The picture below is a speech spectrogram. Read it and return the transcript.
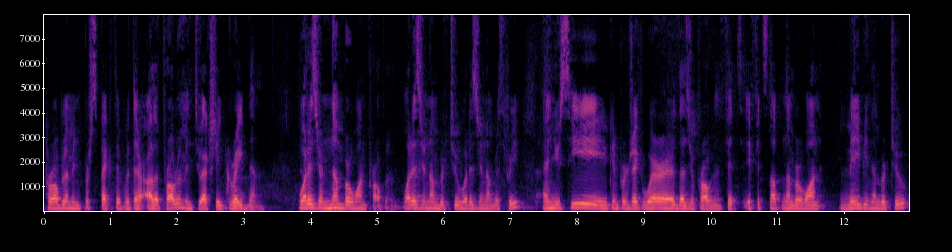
problem in perspective with their other problem and to actually grade them what is your number one problem? What is your number two? What is your number three? And you see, you can project where does your problem fit. If it's not number one, maybe number two,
